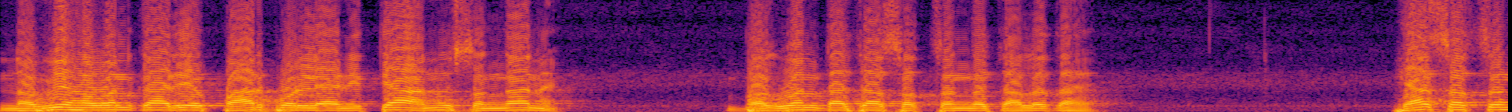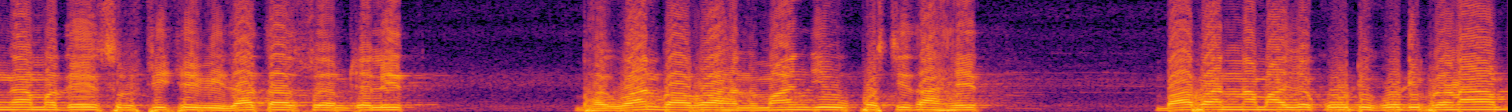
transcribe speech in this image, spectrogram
नवे हवन कार्य पार पडले आणि त्या अनुषंगाने भगवंताचा सत्संग चालत आहे. ह्या सत्संगामध्ये सृष्टीचे विधाता स्वयंचलित भगवान बाबा हनुमानजी उपस्थित आहेत. बाबांना माझे कोटी कोटी प्रणाम.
